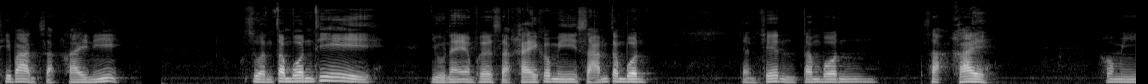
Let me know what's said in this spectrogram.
ที่บ้านสะไครนี้ ส่วนตำบลที่อยู่ในอำเภอสะไครก็มีสามตำบล อย่างเช่นตำบลสะไครเขามี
